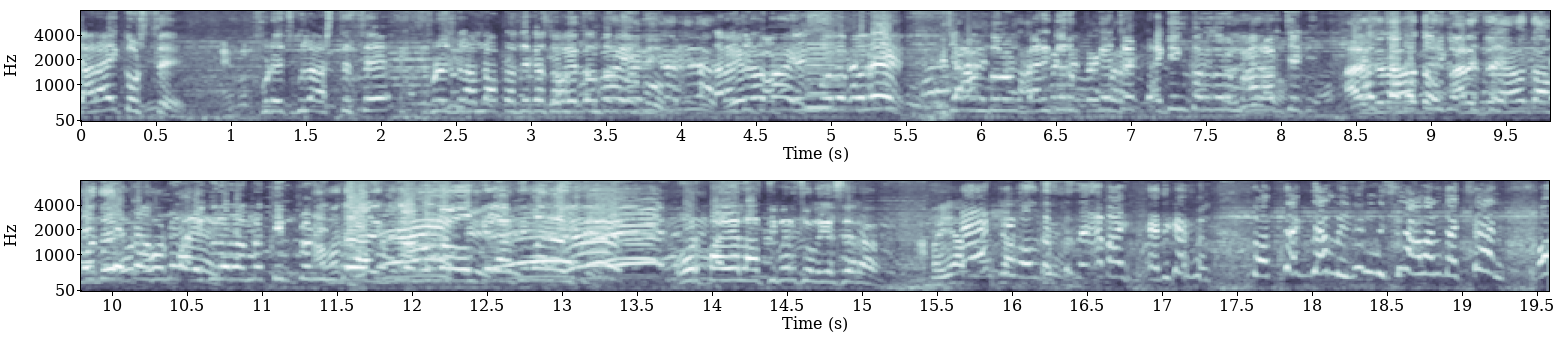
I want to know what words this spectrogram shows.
যারাই করছে ফুটেজগুলো আসতেছে। ফুটেজগুলো আমরা আপনাদের কাছে হস্তান্তর করব। তারা যে ডট টেক বলে বলে যে আন্দোলনকারীদের উপরে যে ট্যাগিং করে করে মারার যে আরেকজন আহত, আমাদের- আমরা- এগুলোর আমরা তীব্র নিন্দা আরেকজন ওকে লাথি মারা হয়েছে। ওর পায়ে লাথি মেরে চলে গেছে এরা। কি বলতেছে? ভাই এদিকে আসুন। প্রত্যেকটা মিটিং মিছিল আমার দেখছেন। ও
